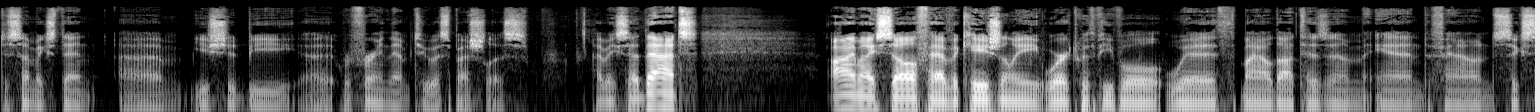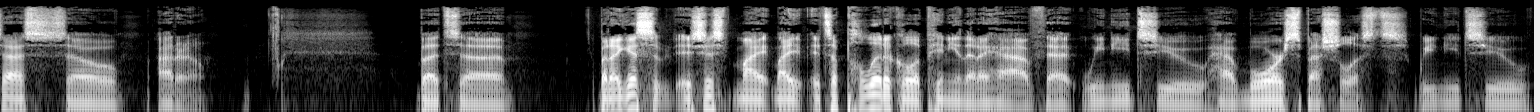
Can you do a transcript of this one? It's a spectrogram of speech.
to some extent um, you should be uh, referring them to a specialist. Having said that, I myself have occasionally worked with people with mild autism and found success. So I don't know, but uh, but I guess it's just my, my it's a political opinion that I have that we need to have more specialists. We need to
